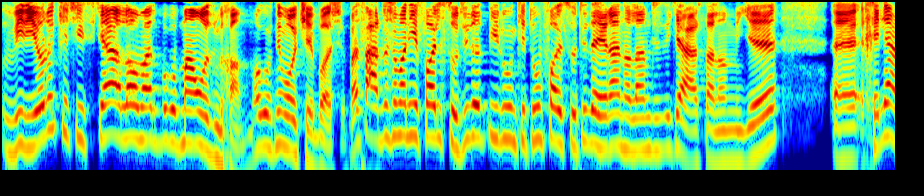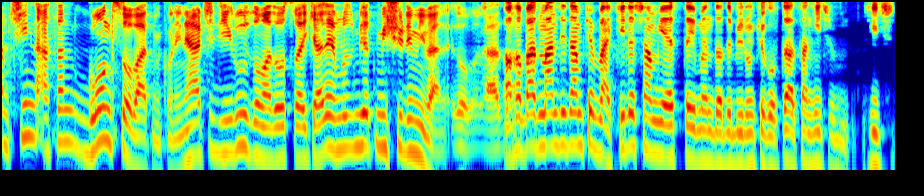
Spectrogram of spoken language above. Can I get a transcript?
ویدیو رو که چیز کرد الله اومد بگفت من عذر می‌خوام. ما گفتیم okay باشه. بعد فرداش اومد یه فایل صوتی داد بیرون که تو اون فایل صوتی دقیقا حالا هم چیزی که ارسلان میگه خیلی همچین اصلا گنگ صحبت می‌کنه. این هرچی دیروز اومد عذرخواهی کرده امروز میاد میشوری می‌بره دوباره از آخه بعد من دیدم که وکیلش هم یه statement داده بیرون که گفته اصلا هیچ هیچ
